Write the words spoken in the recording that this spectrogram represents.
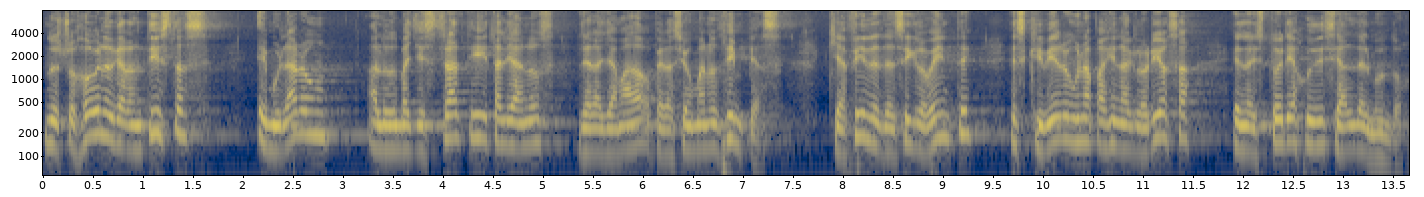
nuestros jóvenes garantistas emularon a los magistrati italianos de la llamada Operación Manos Limpias, que a fines del siglo XX escribieron una página gloriosa en la historia judicial del mundo.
